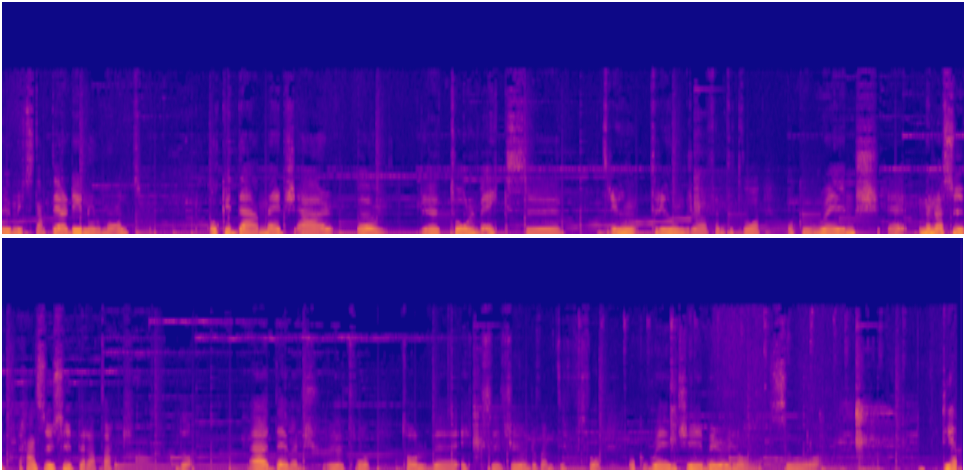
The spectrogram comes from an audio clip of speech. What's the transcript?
hur mycket snabbt det är, det är normalt. Och damage är um, 12x uh, 352 och range, eh, menar super, hans superattack då. Är damage 2, 12x 352 och range är very long så det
